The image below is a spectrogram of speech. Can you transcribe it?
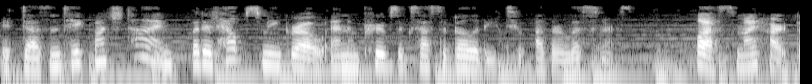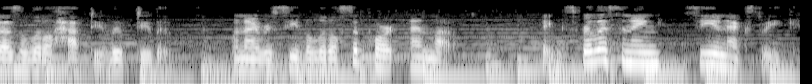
it doesn't take much time, but it helps me grow and improves accessibility to other listeners. Plus, my heart does a little happy loop-de-loop when I receive a little support and love. Thanks for listening. See you next week.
